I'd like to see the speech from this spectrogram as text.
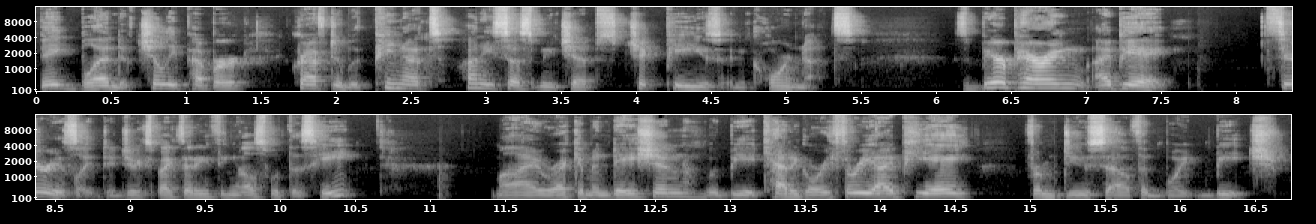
big blend of chili pepper crafted with peanuts, honey sesame chips, chickpeas, and corn nuts. It's a beer pairing IPA. Seriously, did you expect anything else with this heat? My recommendation would be a Category 3 IPA from Due South in Boynton Beach.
